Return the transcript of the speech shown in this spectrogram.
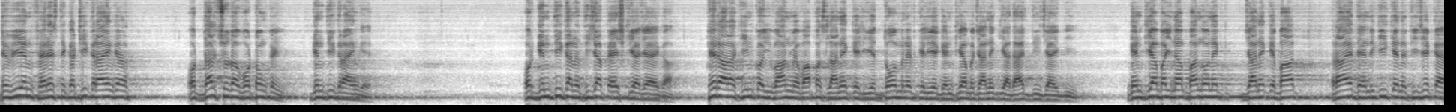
डिवीज़न फहरिस्त इकट्ठी कराएगा और दर्जशुदा वोटों की गिनती कराएँगे। और गिनती का नतीजा पेश किया जाएगा। फिर अरकान को ईवान में वापस लाने के लिए दो मिनट के लिए घंटियाँ बजाने की हदायत दी जाएगी। घंटियाँ बजना बंद होने जाने के बाद राय दहिंदगी के नतीजे का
